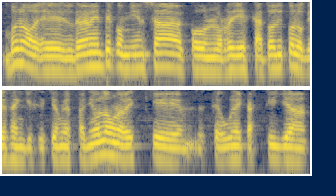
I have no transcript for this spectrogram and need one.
Bueno, realmente comienza con los reyes católicos, lo que es la Inquisición española, una vez que se une Castilla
